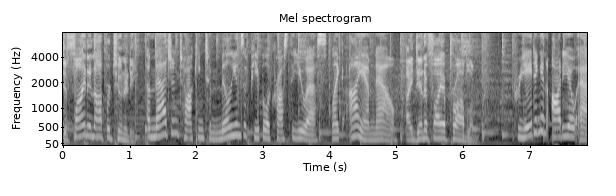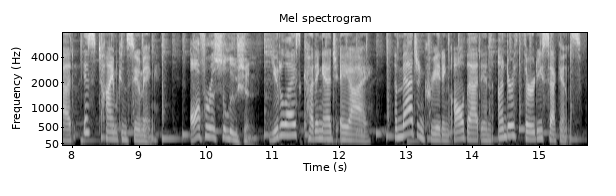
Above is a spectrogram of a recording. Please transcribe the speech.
Define an opportunity. Imagine talking to millions of people across the U.S. like I am now. Identify a problem. Creating an audio ad is time consuming. Offer a solution. Utilize cutting edge AI. Imagine creating all that in under 30 seconds.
